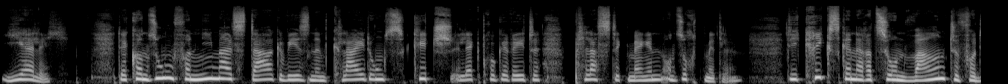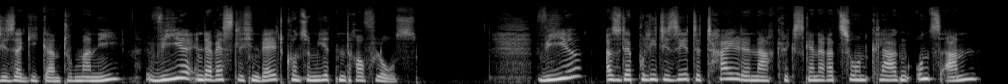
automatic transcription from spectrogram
jährlich. Der Konsum von niemals dagewesenen Kleidungs-, Kitsch-, Elektrogeräte, Plastikmengen und Suchtmitteln. Die Kriegsgeneration warnte vor dieser Gigantomanie. Wir in der westlichen Welt konsumierten drauf los. Wir, also der politisierte Teil der Nachkriegsgeneration, klagen uns an,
